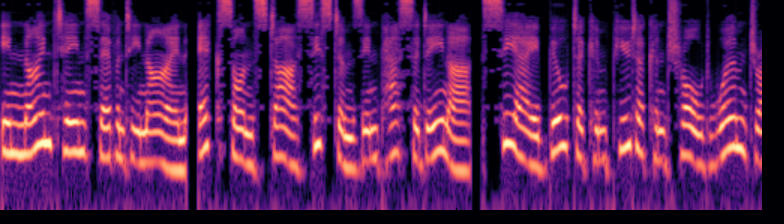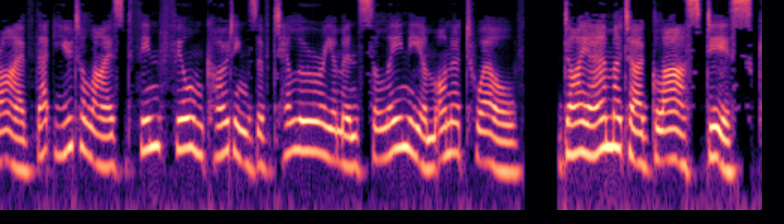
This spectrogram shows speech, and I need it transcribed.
In 1979, Exxon Star Systems in Pasadena, CA built a computer-controlled worm drive that utilized thin film coatings of tellurium and selenium on a 12 diameter glass disc.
